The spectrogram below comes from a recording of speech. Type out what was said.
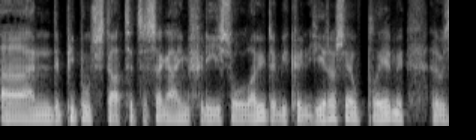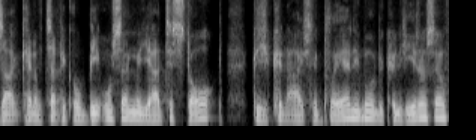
And the people started to sing I'm Free so loud that we couldn't hear ourselves playing. And it was that kind of typical Beatles thing where you had to stop because you couldn't actually play anymore. We couldn't hear ourselves.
